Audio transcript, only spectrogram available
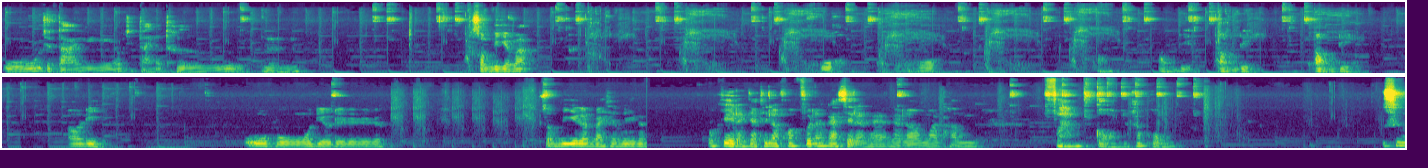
โอ้จะตายแล้วจะตายแล้วเธออืมสมดีเยอะมากโอ้โหเอาดิเอาดิเอาดิเอาดิโอ้โหเดี๋ยวเดี๋ยวเดี๋ยว ซอมบี้กันไปซอมบี้กันโอเค หลังจากที่เราคอบฟื้นร่างกายเสร็จแล้วนะเดี๋ยวเรามาทำฟาร์มก่อนนะครับผม ซึ่ง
